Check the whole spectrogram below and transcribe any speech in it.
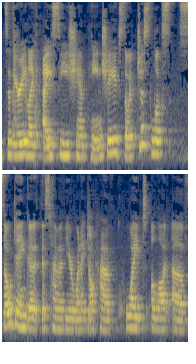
It's a very like icy champagne shade, so it just looks so dang good at this time of year when I don't have quite a lot of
